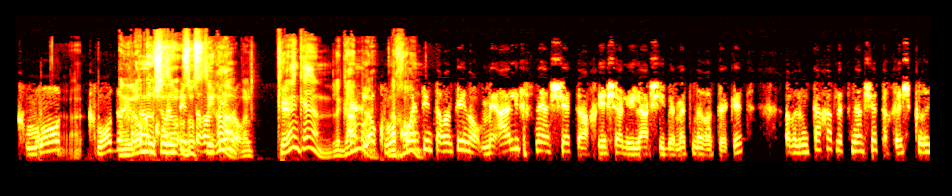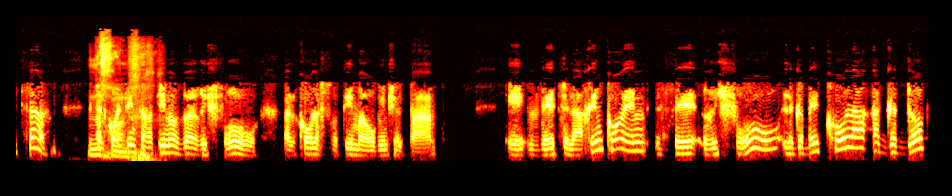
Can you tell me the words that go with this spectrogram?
כמו, כמו דרך אגב קוונטין טרנטינו. אני לא אומר שזו סתירה, אבל כן, כן, לגמרי, לא, כמו נכון. קוונטין טרנטינו, מעל לפני השטח יש עלילה שהיא באמת מרתקת, אבל מתחת לפני השטח יש קריצה. נכון. אצל קוונטין טרנטינו זה רפרור על כל הסרטים האהובים של פעם. אה, ואצל האחים כהן זה רפרור לגבי כל האגדות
